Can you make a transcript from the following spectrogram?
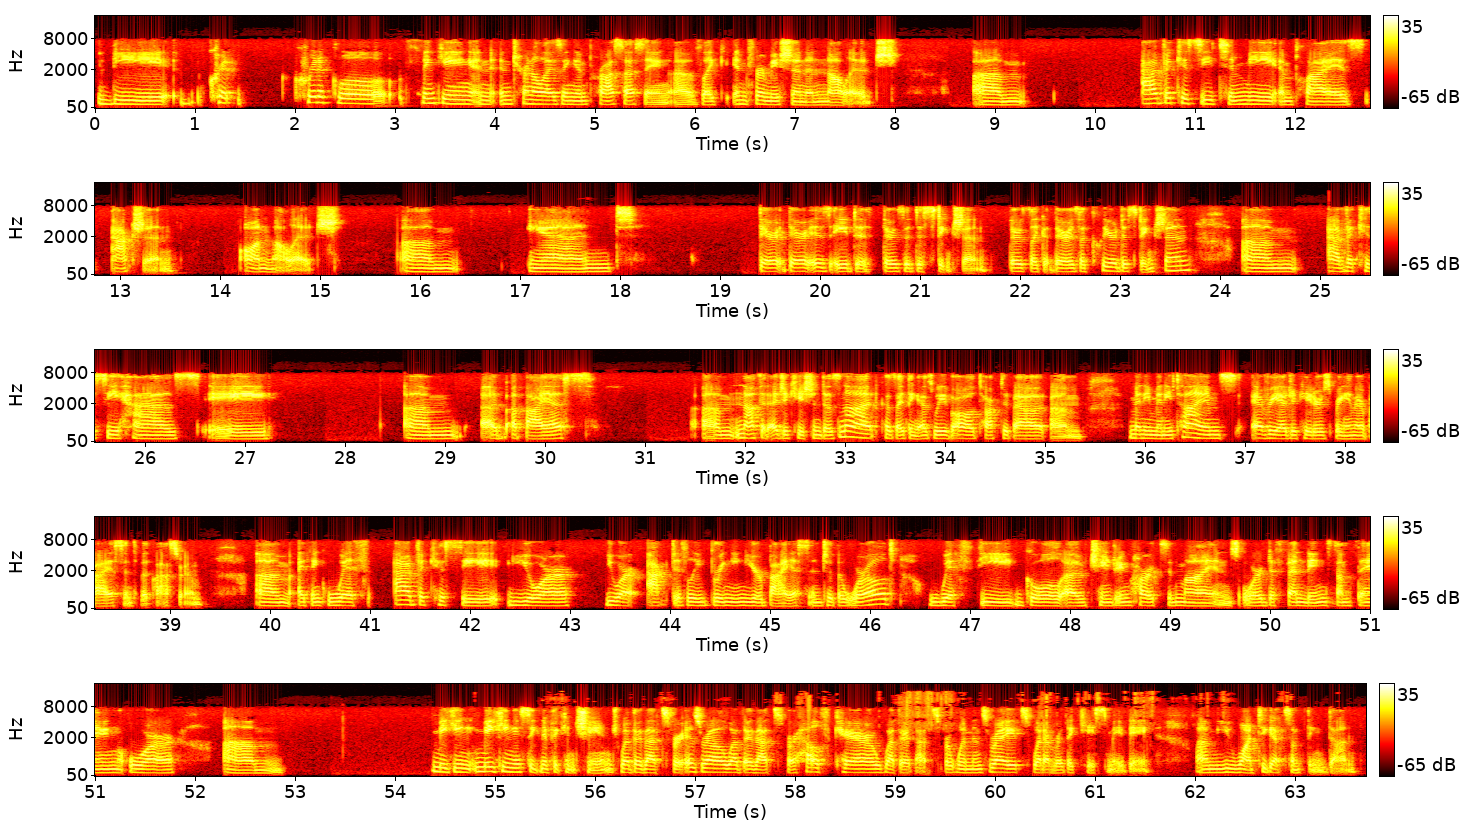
the crit- critical thinking and internalizing and processing of like information and knowledge. Um, advocacy to me implies action on knowledge. Um, and there there is a di- there's a distinction. There's like a, there is a clear distinction. Um, advocacy has a um, a, a, bias. Um, not that education does not, because I think as we've all talked about um, many many times, every educator is bringing their bias into the classroom. Um, I think with advocacy, you're you are actively bringing your bias into the world with the goal of changing hearts and minds or defending something or um, making making a significant change, whether that's for Israel, whether that's for healthcare, whether that's for women's rights, whatever the case may be. Um, you want to get something done.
